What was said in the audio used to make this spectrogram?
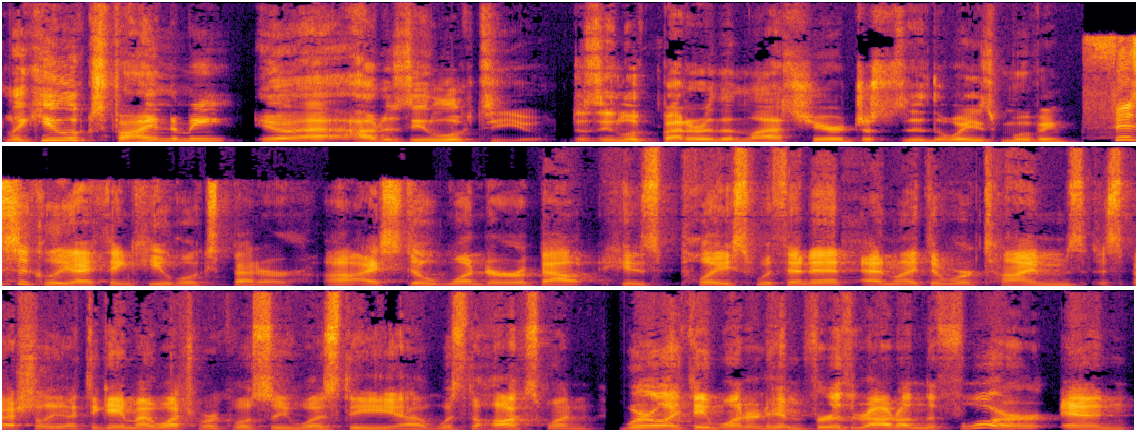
like he looks fine to me. You know, uh, how does he look to you? Does he look better than last year? Just the way he's moving. Physically, I think he looks better. Uh, I still wonder about his place within it, and like there were times, especially like the game I watched more closely was the uh, was the Hawks one, where like they wanted him further out on the floor, and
